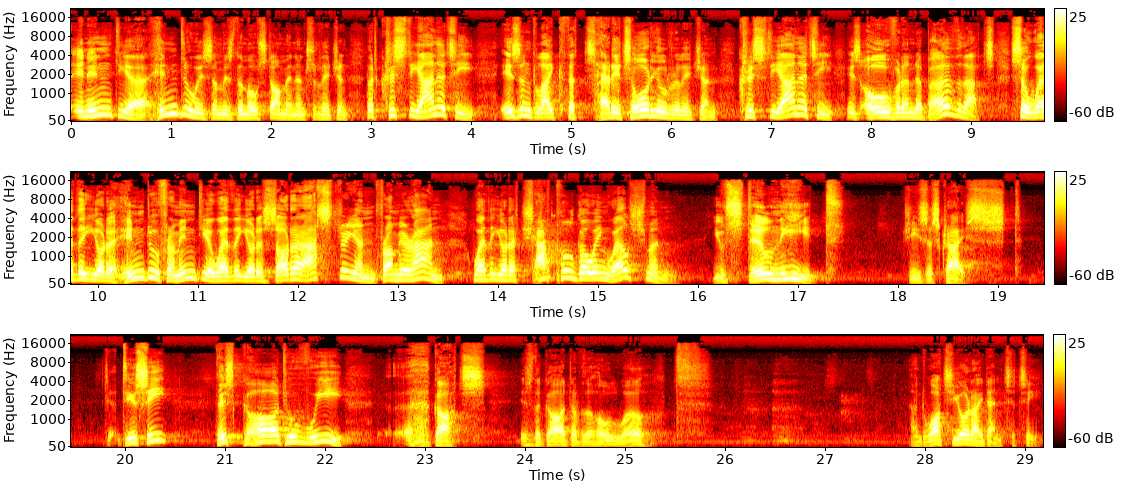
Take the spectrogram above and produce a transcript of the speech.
In India, Hinduism is the most dominant religion, but Christianity isn't like the territorial religion. Christianity is over and above that. So, whether you're a Hindu from India, whether you're a Zoroastrian from Iran, whether you're a chapel going Welshman, you still need Jesus Christ. Do you see? This God who we uh, got is the God of the whole world. And what's your identity?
